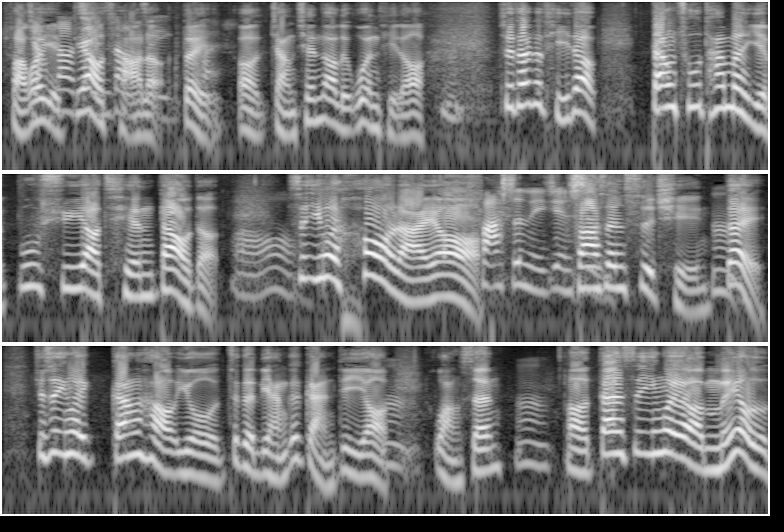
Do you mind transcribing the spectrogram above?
法官也调查了，对哦，讲签到的问题了哦，嗯、所以他就提到，当初他们也不需要签到的哦，是因为后来哦发生了一件事，发生事情，嗯、对，就是因为刚好有这个两个港地哦、嗯、往生，嗯。哦，但是因为哦没有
